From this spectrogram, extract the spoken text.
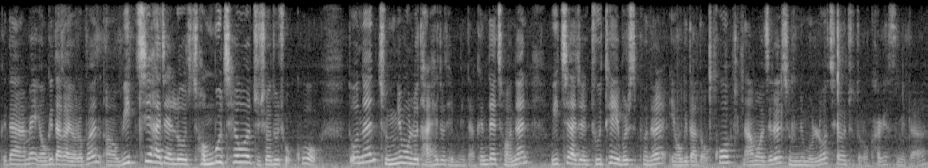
그 다음에 여기다가 여러분 어, 위치 하젤로 전부 채워 주셔도 좋고 또는 증류물로 다 해도 됩니다. 근데 저는 위치 하젤 두 테이블 스푼을 여기다 넣고 나머지를 증류물로 채워 주도록 하겠습니다.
